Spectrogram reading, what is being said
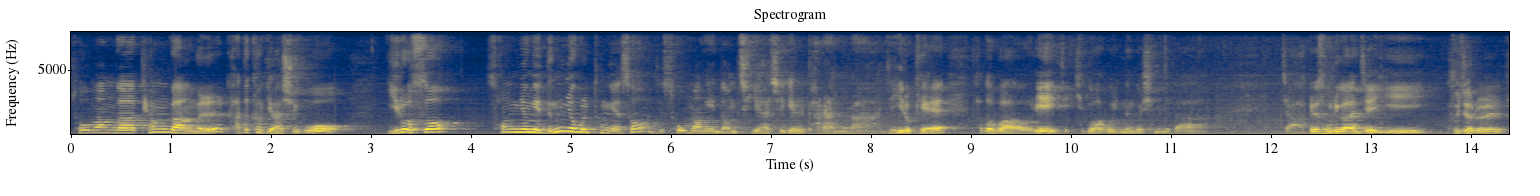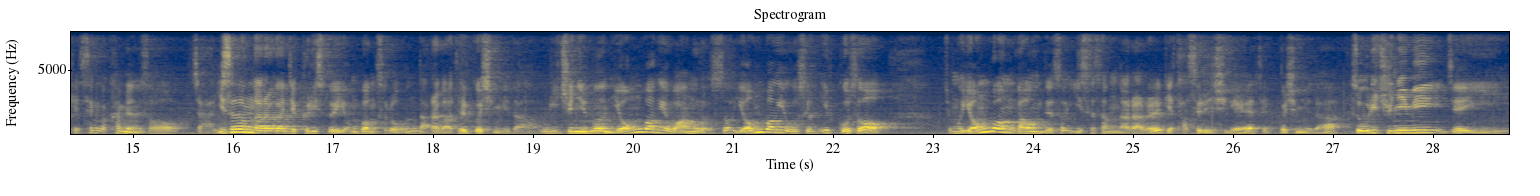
소망과 평강을 가득하게 하시고 이로써 성령의 능력을 통해서 소망이 넘치게 하시길 바라노라. 이제 이렇게 사도 바울이 이제 기도하고 있는 것입니다. 자, 그래서 우리가 이제 이 구절을 이렇게 생각하면서 자, 이 세상 나라가 이제 그리스도의 영광스러운 나라가 될 것입니다. 우리 주님은 영광의 왕으로서 영광의 옷을 입고서 정말 영광 가운데서 이 세상 나라를 이렇게 다스리시게 될 것입니다. 그래서 우리 주님이 이제 이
